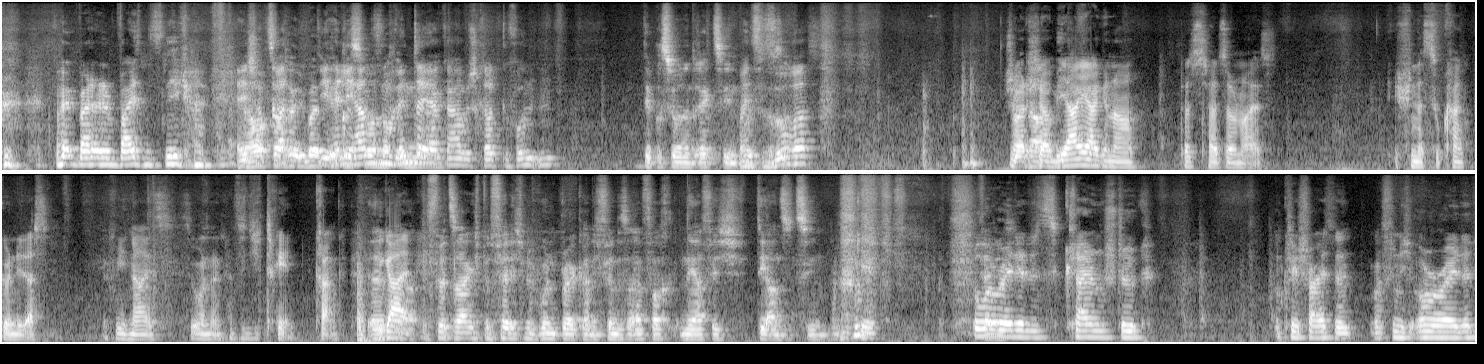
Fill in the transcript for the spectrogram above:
bei, bei deinem weißen Sneaker. Ey, ich Ja, hab Hauptsache grad, über die Helly Hansen Winterjacke habe ich gerade gefunden. Depressionen direkt ziehen. Meinst du sagen. sowas? Warte, ich glaub, ja, ja, genau. Das ist halt so nice. Ich finde das so krank, gönn dir das. Irgendwie nice. So, und dann kannst du dich drehen. Krank. Äh, Egal. ja, ich würde sagen, ich bin fertig mit Windbreakern. Ich finde es einfach nervig, die anzuziehen. Okay. Overratedes Kleidungsstück. Okay, scheiße. Was finde ich overrated?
